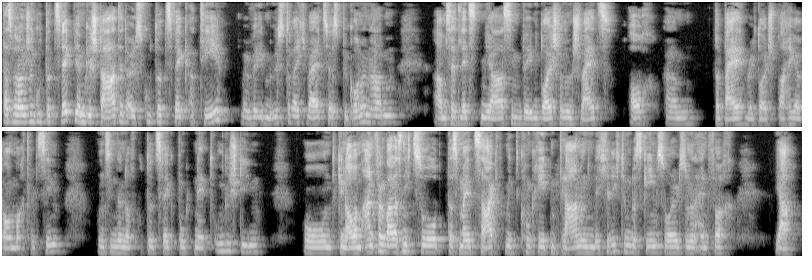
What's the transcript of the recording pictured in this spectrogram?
das war dann schon guter Zweck. Wir haben gestartet als guter Zweck AT, weil wir eben österreichweit zuerst begonnen haben. Ähm, seit letztem Jahr sind wir in Deutschland und Schweiz auch ähm, dabei, weil deutschsprachiger Raum macht halt Sinn und sind dann auf guterzweck.net umgestiegen. Und genau, am Anfang war das nicht so, dass man jetzt sagt mit konkreten Planen, in welche Richtung das gehen soll, sondern einfach, ja,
